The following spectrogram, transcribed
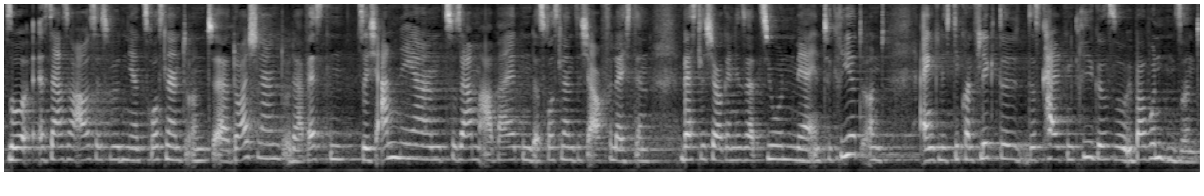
so, es sah so aus, als würden jetzt Russland und äh, Deutschland oder Westen sich annähern, zusammenarbeiten, dass Russland sich auch vielleicht in westliche Organisationen mehr integriert und eigentlich die Konflikte des Kalten Krieges so überwunden sind.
